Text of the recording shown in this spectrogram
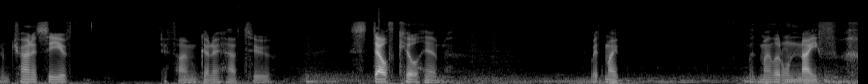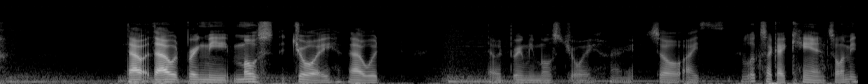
I'm trying to see if if I'm gonna have to stealth kill him with my with my little knife. that that would bring me most joy. That would that would bring me most joy. All right, so I it looks like I can. So let me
